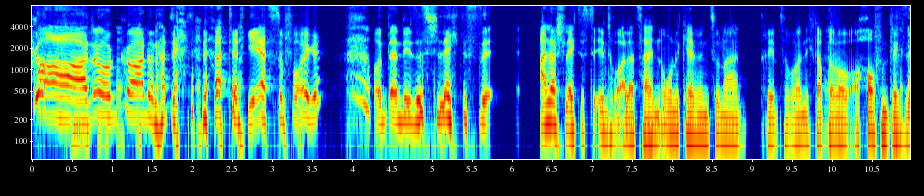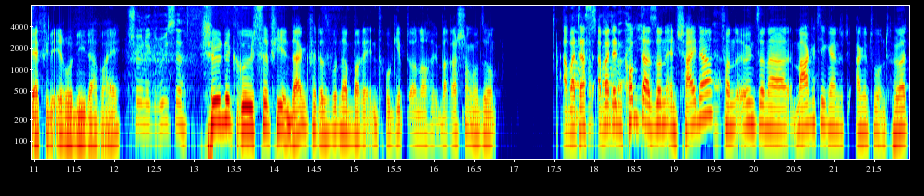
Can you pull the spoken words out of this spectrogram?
Gott, oh Gott. Dann hat er, dann hat er die erste Folge und dann dieses schlechteste, allerschlechteste Intro aller Zeiten, ohne Kevin zu nahe treten zu wollen. Ich glaube, da war auch hoffentlich sehr viel Ironie dabei. Schöne Grüße. Schöne Grüße, vielen Dank für das wunderbare Intro. Gibt auch noch Überraschungen und so. Aber Ja, das, aber dann kommt da so ein Entscheider Ja. von irgendeiner Marketingagentur und hört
